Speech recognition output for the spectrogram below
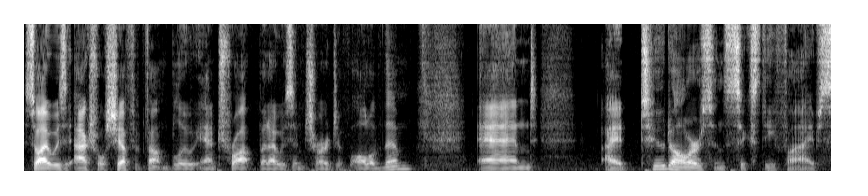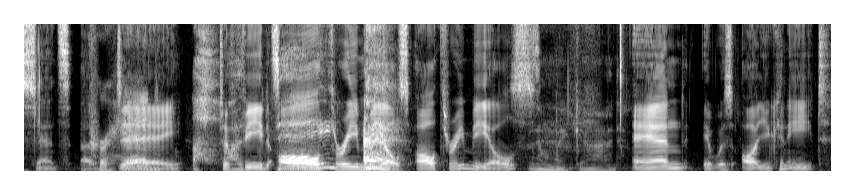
so I was actual chef at Fountain Blue and Trop, but I was in charge of all of them, and. I had two dollars and sixty-five cents a Per day oh, to A feed all three meals. all three meals. Oh my God. and it was all you can eat.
